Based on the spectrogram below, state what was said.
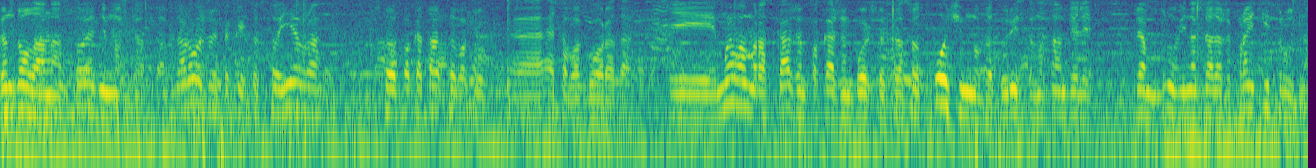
Гондола она стоит немножко дороже, каких-то 100 евро, чтобы покататься вокруг э, этого города. И мы вам расскажем, покажем больше красот. Очень много туристов, на самом деле, прям ну, иногда даже пройти трудно.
